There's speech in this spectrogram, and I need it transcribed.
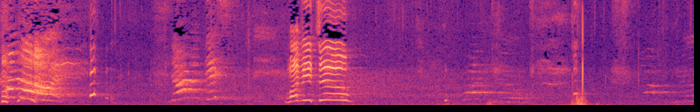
Come on! Done this. Love you too. Fuck you. Fuck you.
